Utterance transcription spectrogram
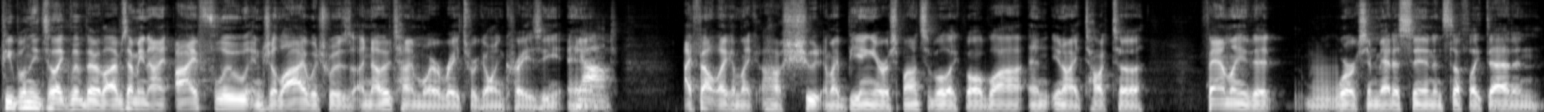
people need to like live their lives. I mean, I I flew in July, which was another time where rates were going crazy and yeah. I felt like I'm like, oh shoot, am I being irresponsible? Like blah blah. blah. And you know, I talked to family that works in medicine and stuff like that, and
